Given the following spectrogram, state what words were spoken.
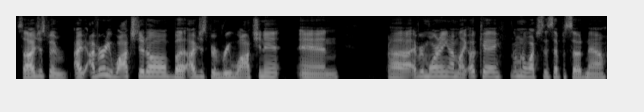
So I've just been I, I've already watched it all, but I've just been rewatching it, and uh, every morning I'm like, okay, I'm gonna watch this episode now,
